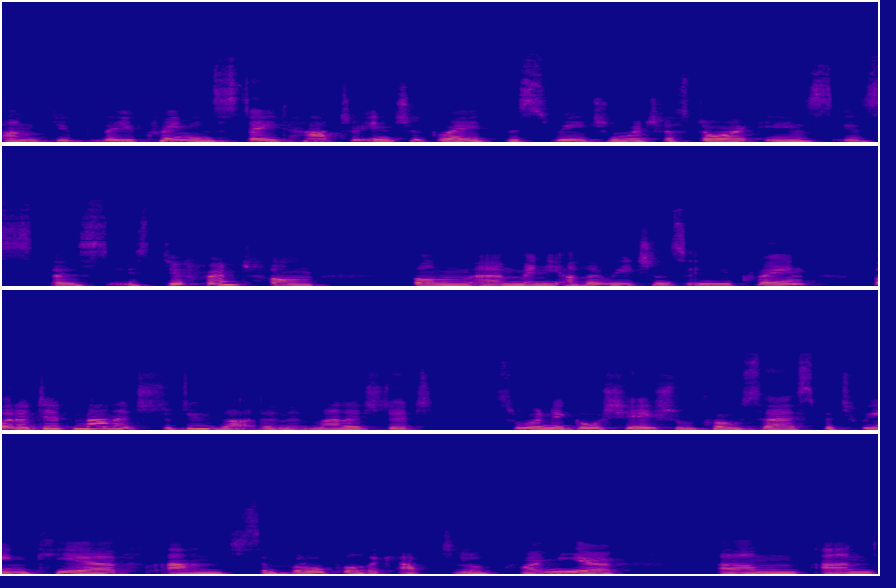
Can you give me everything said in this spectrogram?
And the Ukrainian state had to integrate this region, which historically is is is, is different from from uh, many other regions in Ukraine. But it did manage to do that, and it managed it through a negotiation process between Kiev and Simferopol, the capital of Crimea. Um, and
